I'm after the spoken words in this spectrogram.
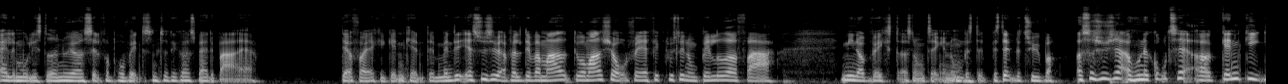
alle mulige steder. Nu er jeg også selv fra provinsen, så det kan også være, at det bare er derfor, jeg kan genkende det. Men det, jeg synes i hvert fald, det var, meget, det var meget sjovt, for jeg fik pludselig nogle billeder fra min opvækst og sådan nogle ting, af nogle bestemte, bestemte typer. Og så synes jeg, at hun er god til at gengive...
